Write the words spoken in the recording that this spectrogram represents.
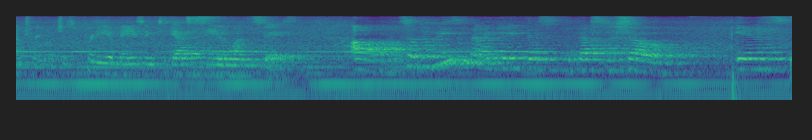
country, which is pretty amazing to get to see in one state. Um, so the reason that I gave this the best of show is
